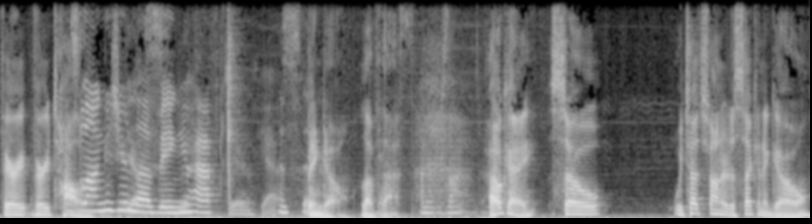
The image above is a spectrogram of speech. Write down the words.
Very very tolerant. As long as you're Yes. loving. You have to. Yes. That's. Bingo. Love that. 100%. Okay, so we touched on it a second ago.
